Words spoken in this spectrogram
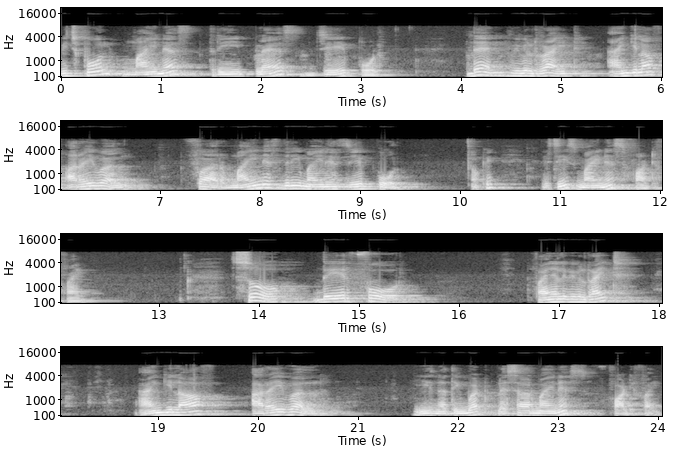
which pole? Minus 3 plus j pole. Then we will write angle of arrival for minus 3 minus j pole. Okay? This is minus 45 so therefore finally we will write angle of arrival is nothing but plus or minus 45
